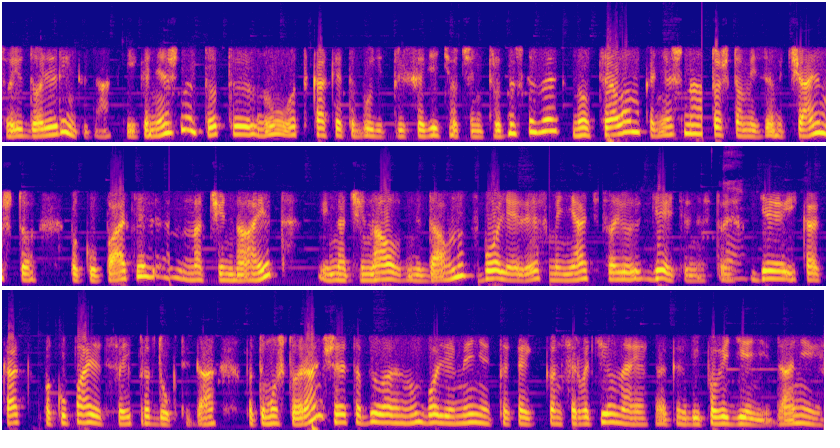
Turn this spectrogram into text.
свою долю рынка. Да. И, конечно, тут, э, ну, вот как это будет происходить, очень трудно сказать. Но в целом, конечно, то, что мы замечаем, что покупатель начинает и начинал недавно более резко менять свою деятельность, то есть где и как, как покупают свои продукты, да, потому что раньше это было, ну, более-менее такое консервативное, э, как бы, поведение, да, они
